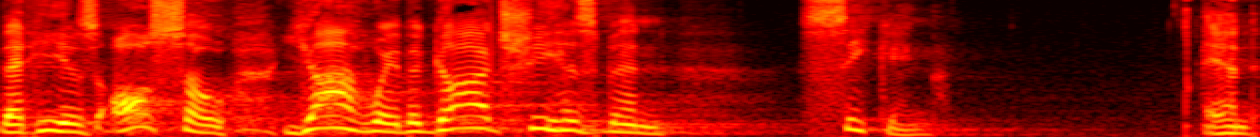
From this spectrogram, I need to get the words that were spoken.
that he is also Yahweh, the God she has been seeking. And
